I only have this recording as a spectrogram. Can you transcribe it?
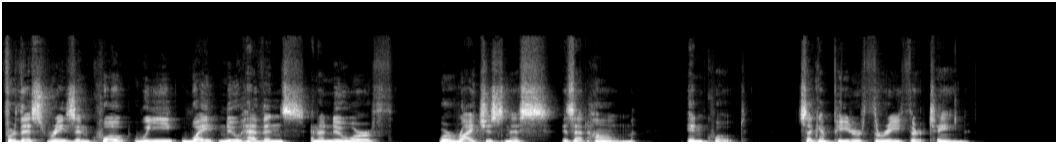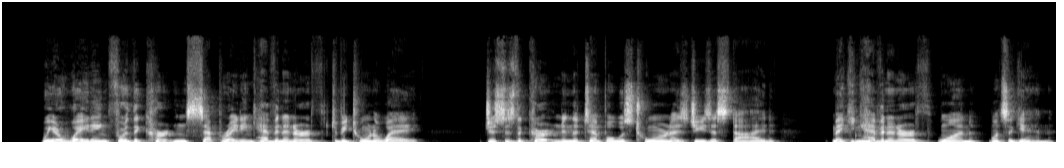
For this reason, quote, we wait new heavens and a new earth where righteousness is at home, end quote. 2 Peter 3:13. We are waiting for the curtain separating heaven and earth to be torn away just as the curtain in the temple was torn as Jesus died, making heaven and earth one once again.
